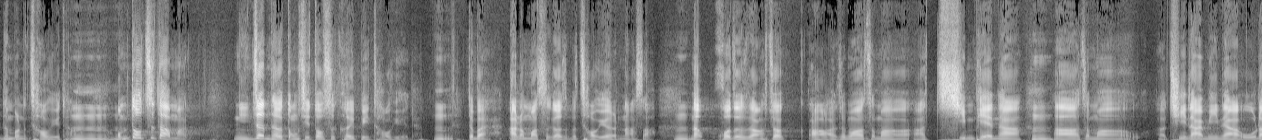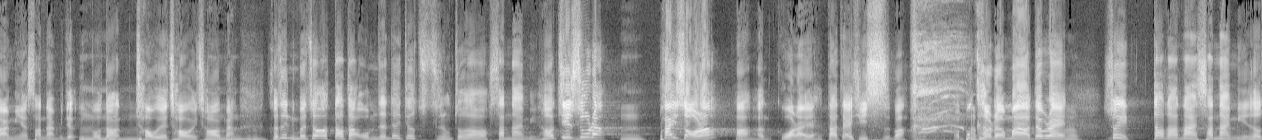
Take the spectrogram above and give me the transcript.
能不能超越它，嗯，我们都知道嘛。你任何东西都是可以被超越的，嗯，对吧？阿隆马斯克是不是超越了 NASA？嗯，那或者说啊，什么什么啊，芯片啊，嗯啊，什么啊，七纳米啊，五纳米啊，三纳米，就不断超越、超越、超越嘛。可是你们说到达我们人类就只能做到三纳米，好，结束了，嗯，拍手了，好，嗯，过来，大家一起死吧，不可能嘛，对不对？所以到达那三纳米的时候，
